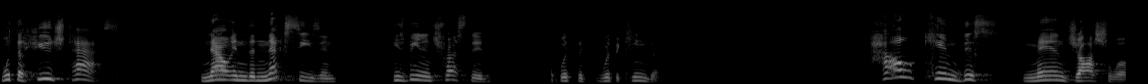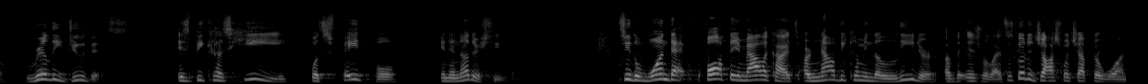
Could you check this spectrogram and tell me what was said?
with a huge task. Now, in the next season, he's being entrusted with the, with the kingdom. How can this man Joshua really do this? Is because he was faithful in another season. See, the one that fought the Amalekites are now becoming the leader of the Israelites. Let's go to Joshua chapter 1,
